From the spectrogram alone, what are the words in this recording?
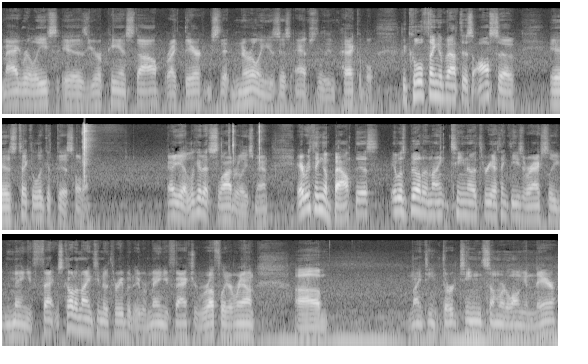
mag release is European style right there. You see that knurling is just absolutely impeccable. The cool thing about this also is take a look at this. Hold on. Oh yeah, look at that slide release, man. Everything about this, it was built in 1903. I think these were actually manufactured. It's called a 1903, but they were manufactured roughly around um, 1913, somewhere along in there.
